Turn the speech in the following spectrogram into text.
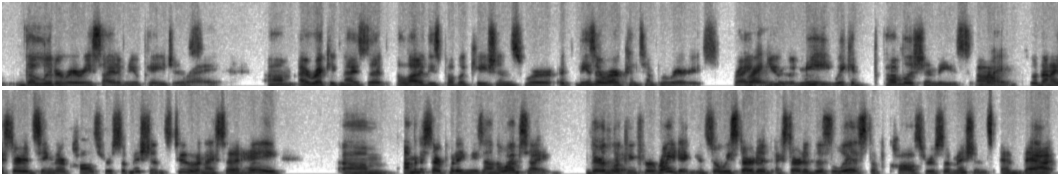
the literary side of New Pages. Right. Um, I recognized that a lot of these publications were, these are our contemporaries, right? Right. You and me, we could publish in these. Um, Right. So then I started seeing their calls for submissions too. And I said, hey, um, I'm going to start putting these on the website. They're Right. looking for writing. And so we started, I started this list of calls for submissions. And that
